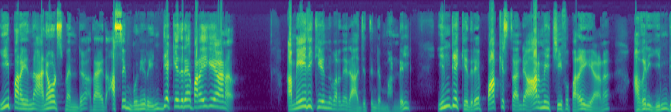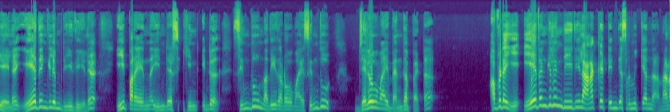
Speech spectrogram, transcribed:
ഈ പറയുന്ന അനൗൺസ്മെന്റ് അതായത് അസിം മുനീർ ഇന്ത്യക്കെതിരെ പറയുകയാണ്. അമേരിക്ക എന്ന് പറഞ്ഞ രാജ്യത്തിന്റെ മണ്ണിൽ ഇന്ത്യക്കെതിരെ പാകിസ്ഥാന്റെ ആർമി ചീഫ് പറയുകയാണ് അവർ ഇന്ത്യയിൽ ഏതെങ്കിലും രീതിയിൽ ഈ പറയുന്ന ഇന്ത്യ ഇന്ത്യ സിന്ധു നദീതടവുമായ സിന്ധു ജലവുമായി ബന്ധപ്പെട്ട് അവിടെ ഏതെങ്കിലും രീതിയിൽ അണക്കെട്ട് ഇന്ത്യ ശ്രമിക്കാൻ നട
